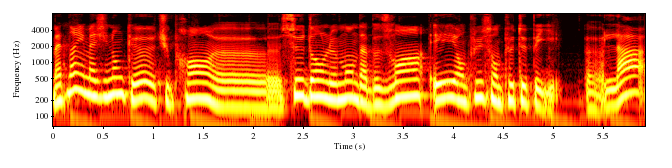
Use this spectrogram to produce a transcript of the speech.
Maintenant, imaginons que tu prends euh, ce dont le monde a besoin et en plus on peut te payer. Euh, là,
